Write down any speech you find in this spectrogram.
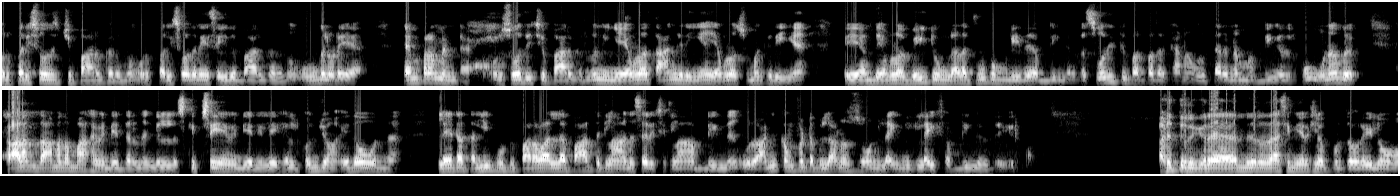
ஒரு பரிசோதிச்சு பார்க்கறதும் ஒரு பரிசோதனை செய்து பார்க்கறதும் உங்களுடைய டெம்பரமெண்ட்டை ஒரு சோதிச்சு பார்க்கறதும் நீங்க எவ்வளவு தாங்குறீங்க எவ்வளவு சுமக்குறீங்க அந்த எவ்வளவு வெயிட் உங்களால தூக்க முடியுது அப்படிங்கிறத சோதித்து பார்ப்பதற்கான ஒரு தருணம் அப்படிங்கிறது இருக்கும். உணவு காலம் தாமதமாக வேண்டிய தருணங்கள் ஸ்கிப் செய்ய வேண்டிய நிலைகள் கொஞ்சம் ஏதோ ஒன்று லேட்டாக தள்ளி போட்டு பரவாயில்ல பார்த்துக்கலாம் அனுசரிச்சுக்கலாம் அப்படின்னு ஒரு அன்கம்ஃபர்டபுளான ஜோனில் இன்னைக்கு லைஃப் அப்படிங்கிறது இருக்கும். அடுத்து இருக்கிற மிதனராசி நேர்களை பொறுத்தவரையிலும்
